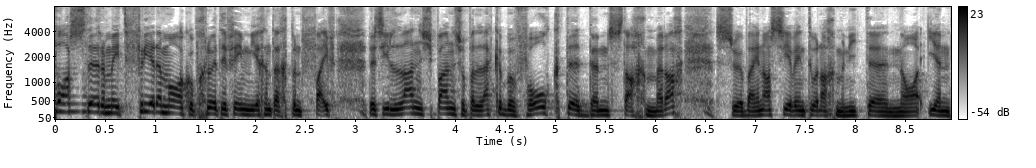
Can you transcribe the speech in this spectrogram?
Foster met Vrede maak op Groot FM 90.5. Dis die lunch punch op 'n lekker bewolkte Dinsdagmiddag, so byna 27 minute na 1.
